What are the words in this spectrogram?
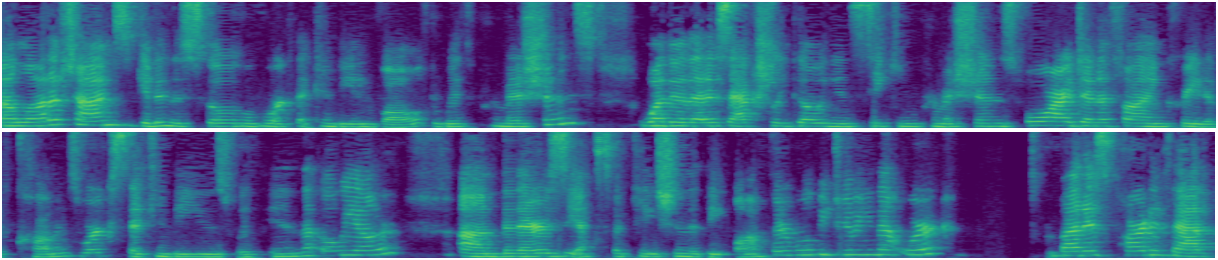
a lot of times, given the scope of work that can be involved with permissions, whether that is actually going and seeking permissions or identifying Creative Commons works that can be used within the OER, um, there is the expectation that the author will be doing that work. But as part of that,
